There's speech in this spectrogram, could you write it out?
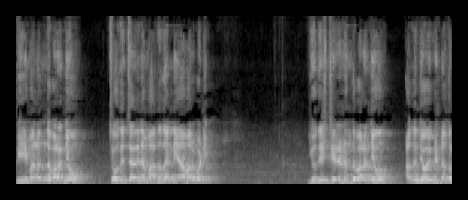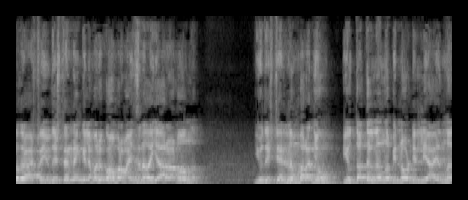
ഭീമൻ പറഞ്ഞു? ചോദിച്ചതിനും അത് തന്നെയാ മറുപടി. യുധിഷ്ഠിരൻ എന്ത് പറഞ്ഞു? അതും ചോദിക്കേണ്ട ധൃതരാഷ്ട്ര. യുധിഷ്ഠിരനെങ്കിലും ഒരു കോംപ്രമൈസിന് തയ്യാറാണോ എന്ന്. യുധിഷ്ഠിരനും പറഞ്ഞു യുദ്ധത്തിൽ നിന്ന് പിന്നോട്ടില്ല എന്ന്.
